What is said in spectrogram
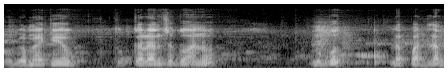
Huwag may kayo tugkaran sa kung ano. Lubot. Lapad lang.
